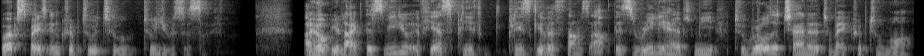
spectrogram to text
workspace in CrypTool 2 to use a cipher. I hope you liked this video. If yes, please, please give a thumbs up. This really helps me to grow the channel to make crypto more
